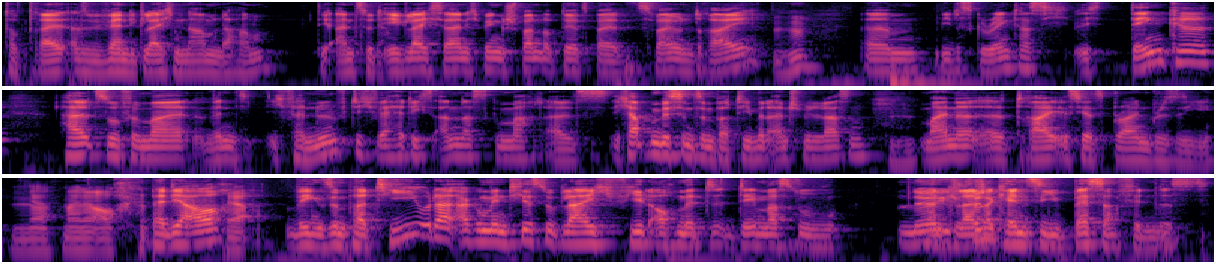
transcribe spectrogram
Top 3, also wir werden die gleichen Namen da haben. Die 1 wird eh gleich sein. Ich bin gespannt, ob du jetzt bei 2 und 3, mhm. ähm, wie du es gerankt hast. Ich, ich, denke halt so für mal, wenn ich vernünftig wäre, hätte ich es anders gemacht als. Ich habe ein bisschen Sympathie mit einspielen lassen. Mhm. Meine 3 äh, ist jetzt Brian Brzee. Ja, meine auch. Bei dir auch? Ja. Wegen Sympathie oder argumentierst du gleich viel auch mit dem, was du Nö, an Elijah Kenzie besser findest?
